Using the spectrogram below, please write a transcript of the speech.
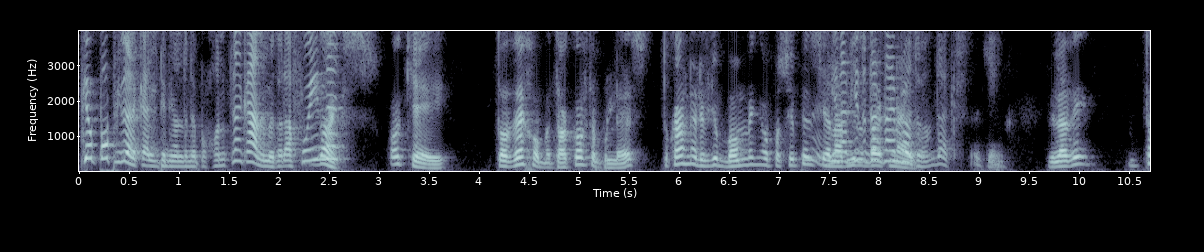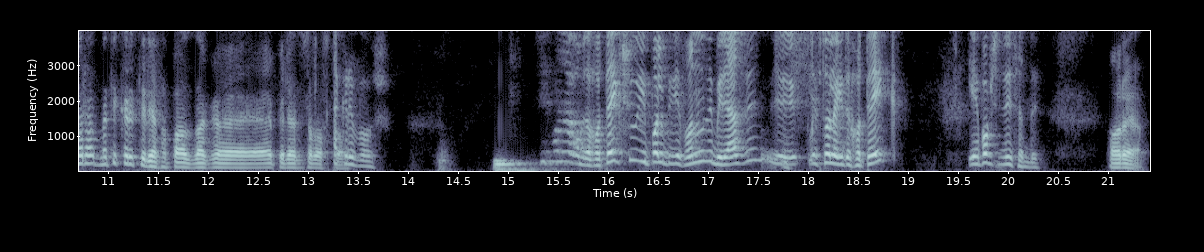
πιο popular καλή ταινία όλων των εποχών. Τι να κάνουμε τώρα, αφού είναι. Εντάξει, οκ. Το δέχομαι, το ακούω αυτό που λες. Του κάνουν review bombing όπως είπες Ναι, για, να βγει το Dark Knight. πρώτο. Εντάξει, okay. Δηλαδή, τώρα με τι κριτήρια θα πας να ε, επηρεαστείς από αυτό; Ακριβώς. Συμφωνώ εγώ με το hot take σου, οι υπόλοιποι διαφωνούν, δεν πειράζει. Ε, Γι' αυτό λέγεται hot take. Οι απόψεις διίστανται. Ωραία.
